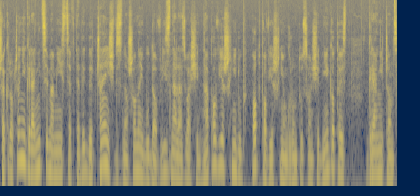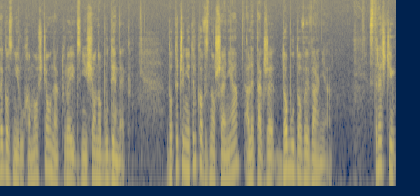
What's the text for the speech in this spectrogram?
Przekroczenie granicy ma miejsce wtedy, gdy część wznoszonej budowli znalazła się na powierzchni lub pod powierzchnią gruntu sąsiedniego, to jest graniczącego z nieruchomością, na której wzniesiono budynek. Dotyczy nie tylko wznoszenia, ale także dobudowywania. Z treści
